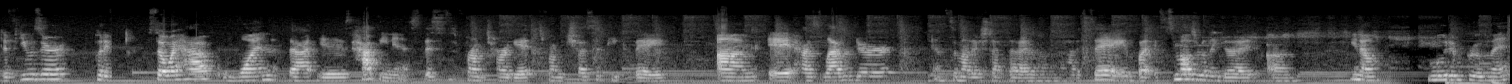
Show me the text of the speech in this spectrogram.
diffuser. Put it. So I have one that is Happiness. This is from Target. It's from Chesapeake Bay. Um, it has lavender and some other stuff that I don't know how to say, but it smells really good. Um, you know, mood improvement.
